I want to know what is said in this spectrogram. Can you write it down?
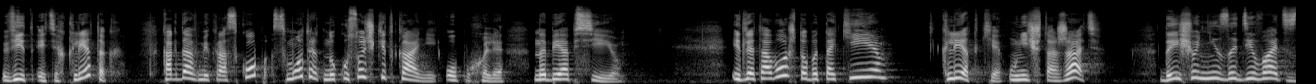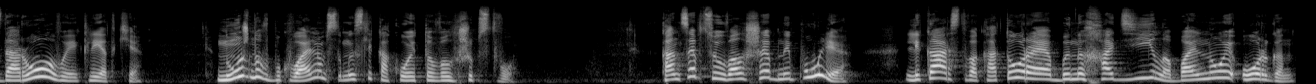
вид этих клеток, когда в микроскоп смотрят на кусочки тканей опухоли, на биопсию. И для того, чтобы такие клетки уничтожать, да еще не задевать здоровые клетки, нужно в буквальном смысле какое-то волшебство. Концепцию волшебной пули – лекарство, которое бы находило больной орган,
